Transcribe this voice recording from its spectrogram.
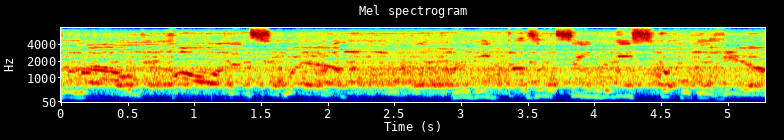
it around hard and square. And he doesn't seem to be stoppable here.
